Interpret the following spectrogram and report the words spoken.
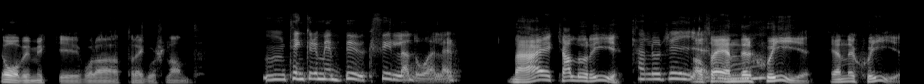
det har vi mycket i våra trädgårdsland. Mm, tänker du mer bukfylla då eller? Nej, kalori, Kalorier? alltså energi, energi.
